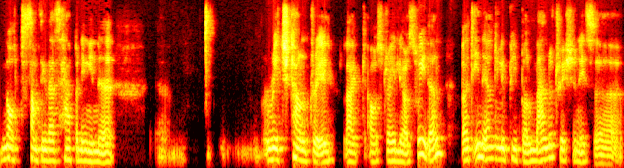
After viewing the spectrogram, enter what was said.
not something that's happening in a um, rich country like Australia or Sweden, but in elderly people, malnutrition is a,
